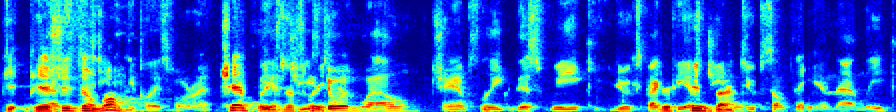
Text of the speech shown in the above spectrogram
P- PSG's doing well. He plays for, right? Champions League this PSG's week. doing well. Champs League this week. You expect This PSG to do something in that league?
